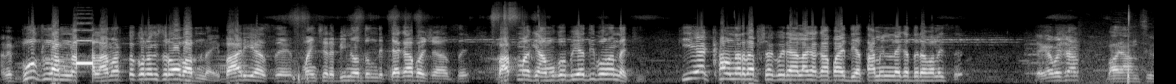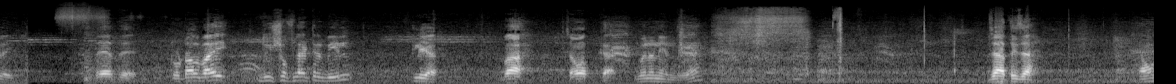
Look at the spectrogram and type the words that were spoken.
আমি বুঝলাম না আমার তো কোনো কিছুর অভাব নাই। বাড়ি আছে মানুষের বিনোদন দিয়ে টাকা পয়সা আছে। বাপ মাকে আমাকে বিয়া দিব না নাকি? কি এক খাওয়ানোর ব্যবসা করে এলাকা কাপাই দিয়া তামিল নাকি ধরে ফেলাইছে? টাকা পয়সা? ভাই আনছি ভাই। টোটাল ভাই দুইশো ফ্ল্যাটের বিল। ক্লিয়ার বাহ চমৎকার। গুনে নিন ভাই হ্যাঁ? যা তুই যা। কেমন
